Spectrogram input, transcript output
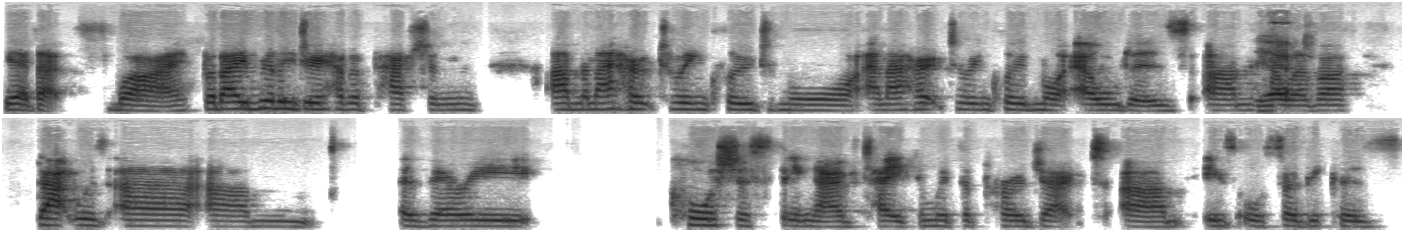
yeah, that's why. But I really do have a passion, um, and I hope to include more, and I hope to include more elders. Um, yep. However, that was a um, a very cautious thing I've taken with the project um, is also because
